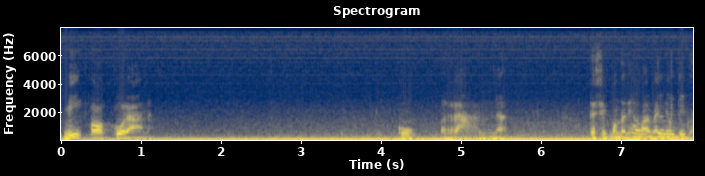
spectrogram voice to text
Mi a Korán? Korán. Tessék mondani, ha már megnyomtuk. a-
